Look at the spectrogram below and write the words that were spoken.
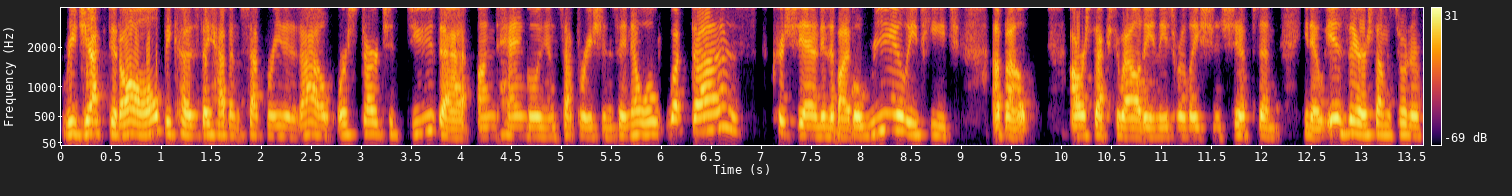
reject it all because they haven't separated it out or start to do that untangling and separation and say no well what does christianity and the bible really teach about our sexuality and these relationships? And you know is there some sort of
